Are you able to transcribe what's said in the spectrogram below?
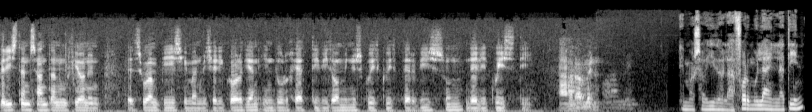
Verista en Santa Anunción et suam piissiman misericordiam indulge activi Dominus quid quid per visum deliquisti. Amén. Hemos oído la fórmula en latín,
